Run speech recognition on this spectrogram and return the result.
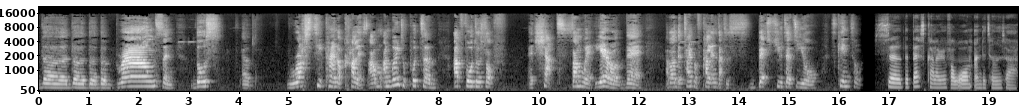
the the the, the browns and those uh, rusty kind of colors. I'm, I'm going to put um, up photos of a chat somewhere here or there about the type of colors that is best suited to your skin tone. So the best coloring for warm undertones are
